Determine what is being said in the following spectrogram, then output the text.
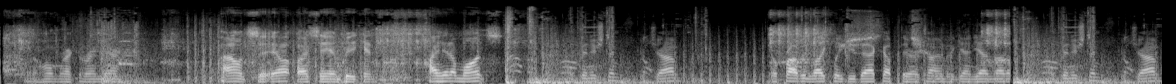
Got a home wrecker in there. I don't see. Yep, I see him peeking. I hit him once. I finished him. Good job. He'll probably likely be back up there time and again. Yet another. I finished him. Good job.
